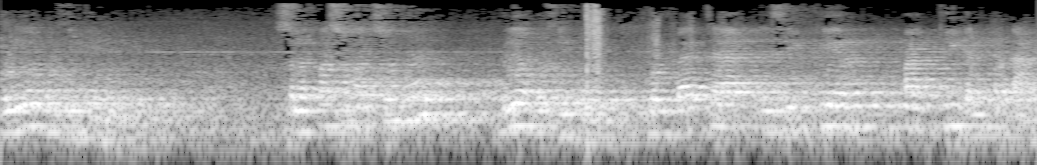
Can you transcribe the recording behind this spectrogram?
beliau berpikir. Selepas sholat subuh beliau berpikir membaca zikir pagi dan petang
